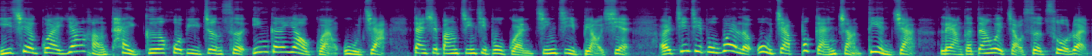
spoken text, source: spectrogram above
一切怪央行太鸽，货币政策应该要管物价，但是帮经济部管经济表现，而经济部为了物价不敢涨电价，两个单位角色错乱。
